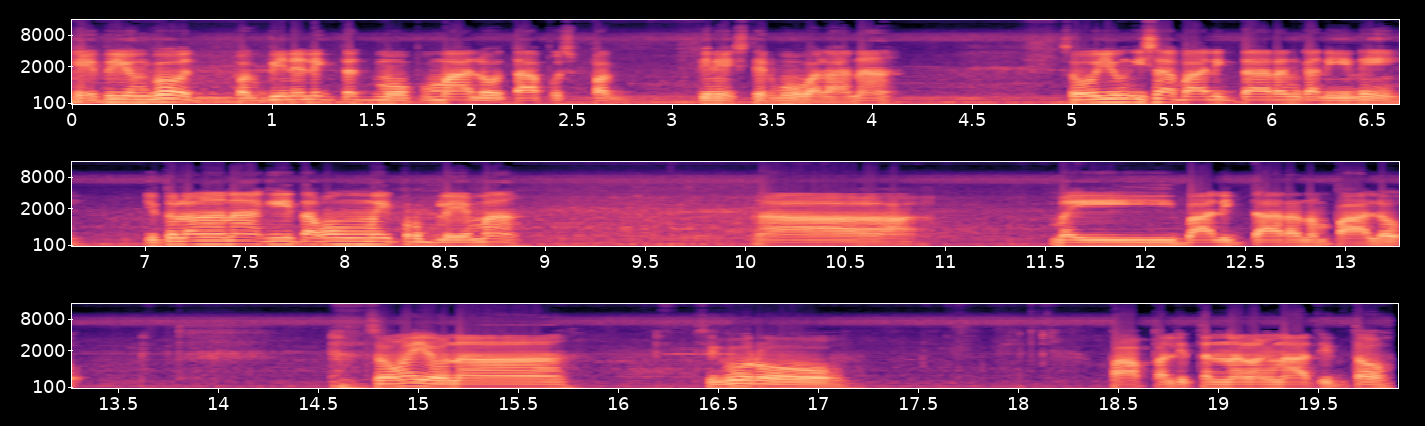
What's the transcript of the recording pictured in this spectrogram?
Ito yung good. Pag binaligtad mo, pumalo, tapos pag tinester mo, wala na. So, yung isa, baligtaran kanina eh. Ito lang ang nakita kong may problema. Ah, may baligtaran ng palo. So ngayon na siguro papalitan na lang natin 'to.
